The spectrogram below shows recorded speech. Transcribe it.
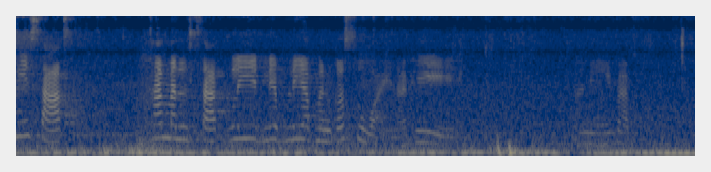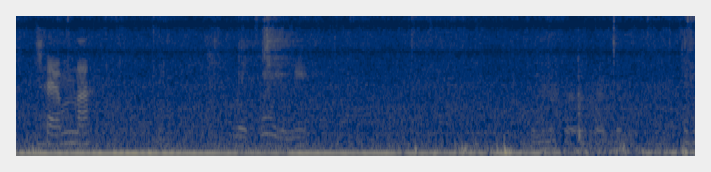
พี่ซัก ถ้ามันซักรีดเรียบๆมันก็สวยนะพี่ อันนี้แบบแชมป์นะ โลโก้อยู่นี่ โอ้โห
